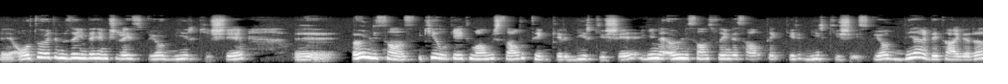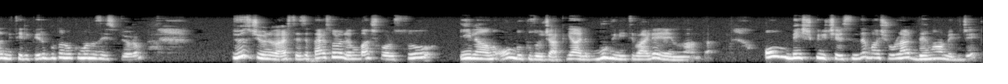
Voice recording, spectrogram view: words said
E, orta öğretim düzeyinde hemşire istiyor bir kişi. E, ön lisans 2 yıllık eğitim almış sağlık teknikeri bir kişi. Yine ön lisans düzeyinde sağlık teknikeri bir kişi istiyor. Diğer detayları, nitelikleri buradan okumanızı istiyorum. Düzce Üniversitesi personelin başvurusu ilanı 19 Ocak yani bugün itibariyle yayınlandı. 15 gün içerisinde başvurular devam edecek.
